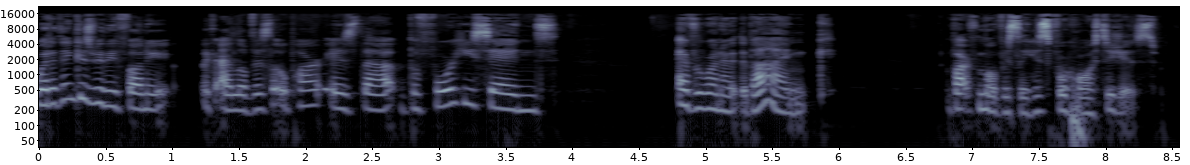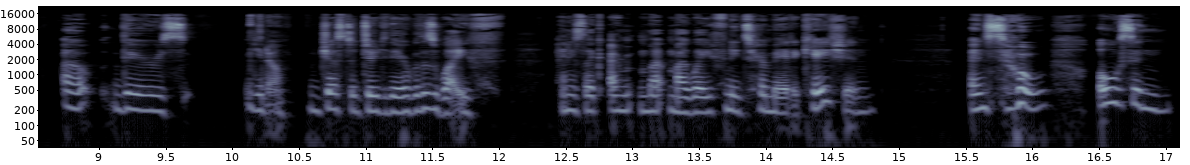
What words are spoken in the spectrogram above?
What I think is really funny like I love this little part is that before he sends everyone out the bank, apart from obviously his four hostages, uh, there's you know just a dude there with his wife, and he's like, my, my wife needs her medication, and so Olsen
